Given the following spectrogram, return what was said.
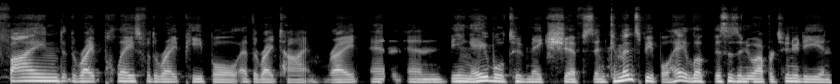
find the right place for the right people at the right time right? And and being able to make shifts and convince people hey look this is a new opportunity and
